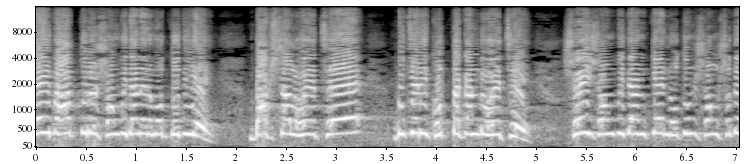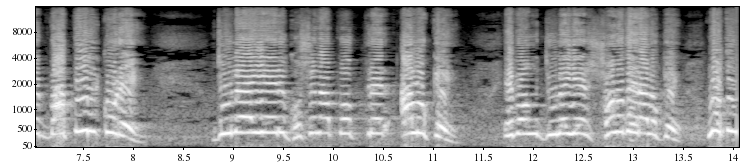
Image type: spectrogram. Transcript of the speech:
যেই বাহাত্তরের সংবিধানের মধ্য দিয়ে বাকশাল হয়েছে, বিচারিক হত্যাকাণ্ড হয়েছে, সেই সংবিধানকে নতুন সংসদে বাতিল করে জুলাইয়ের ঘোষণাপত্রের আলোকে এবং জুলাইয়ের সনদের আলোকে নতুন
